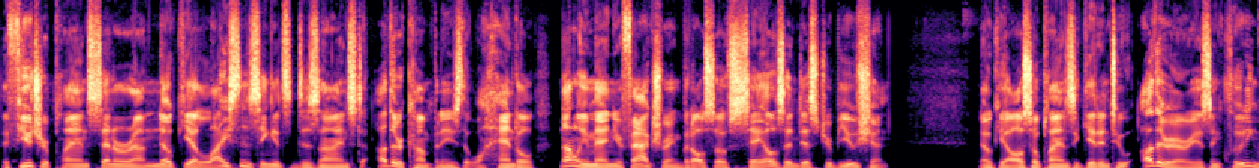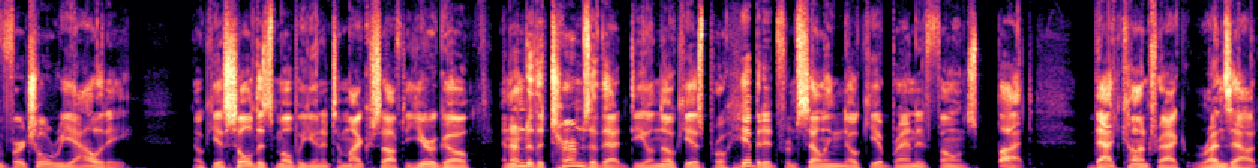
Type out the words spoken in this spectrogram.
the future plans center around Nokia licensing its designs to other companies that will handle not only manufacturing, but also sales and distribution. Nokia also plans to get into other areas, including virtual reality. Nokia sold its mobile unit to Microsoft a year ago, and under the terms of that deal, Nokia is prohibited from selling Nokia-branded phones. But that contract runs out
